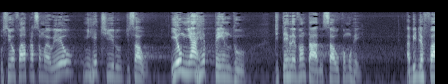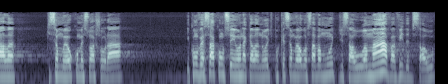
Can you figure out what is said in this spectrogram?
o Senhor fala para Samuel: Eu me retiro de Saul. Eu me arrependo de ter levantado Saul como rei. A Bíblia fala que Samuel começou a chorar e conversar com o Senhor naquela noite, porque Samuel gostava muito de Saul, amava a vida de Saul.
